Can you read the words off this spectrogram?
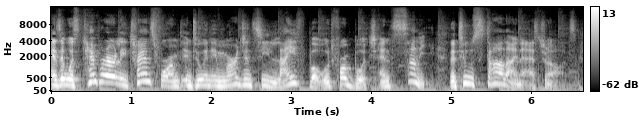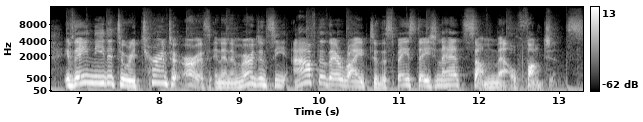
As it was temporarily transformed into an emergency lifeboat for Butch and Suni, the two Starliner astronauts, if they needed to return to Earth in an emergency after their ride to the space station had some malfunctions.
